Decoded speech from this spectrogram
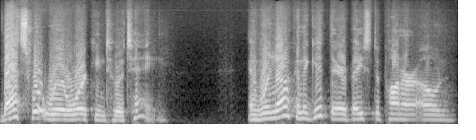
That's what we're working to attain. And we're not going to get there based upon our own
